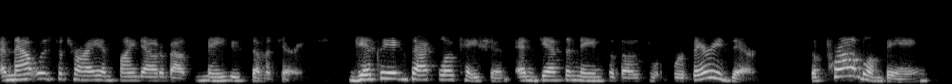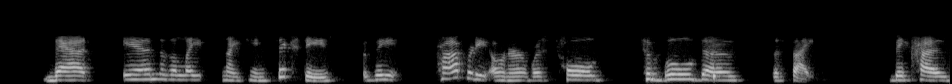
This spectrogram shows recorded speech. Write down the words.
and that was to try and find out about Mayhew Cemetery, get the exact location, and get the names of those who were buried there. The problem being that in the late 1960s, the property owner was told to bulldoze the site because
